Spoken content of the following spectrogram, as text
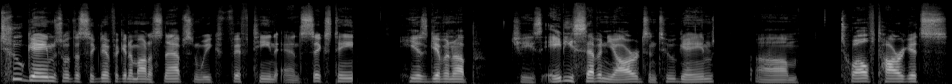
two games with a significant amount of snaps in week 15 and 16. He has given up, geez, 87 yards in two games, um, 12 targets,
